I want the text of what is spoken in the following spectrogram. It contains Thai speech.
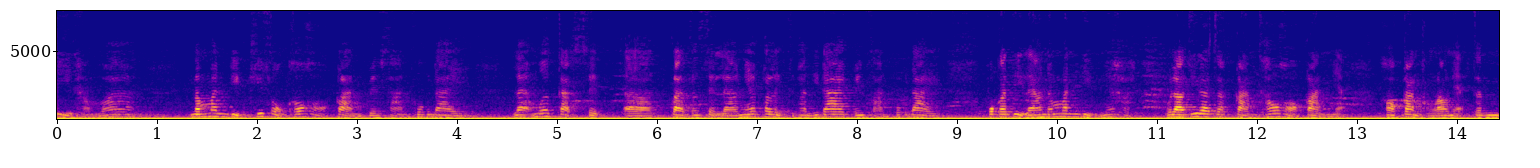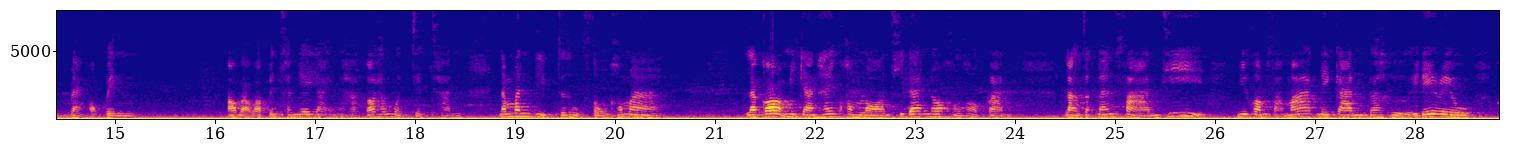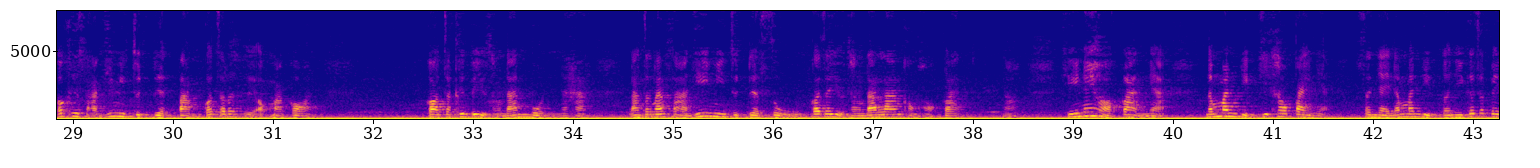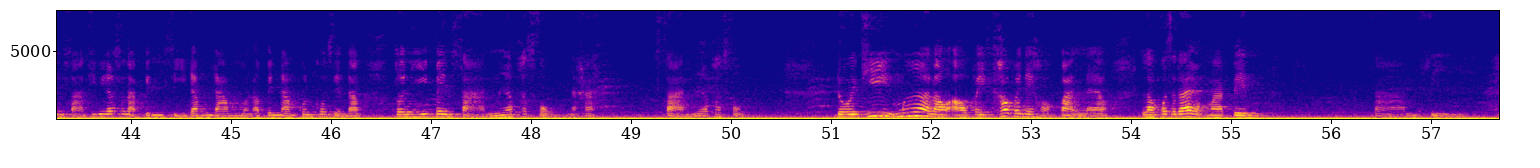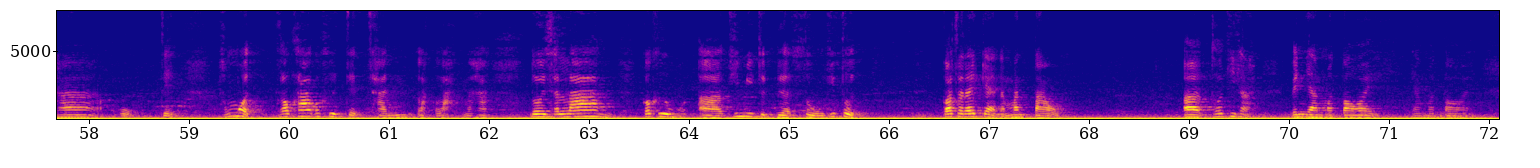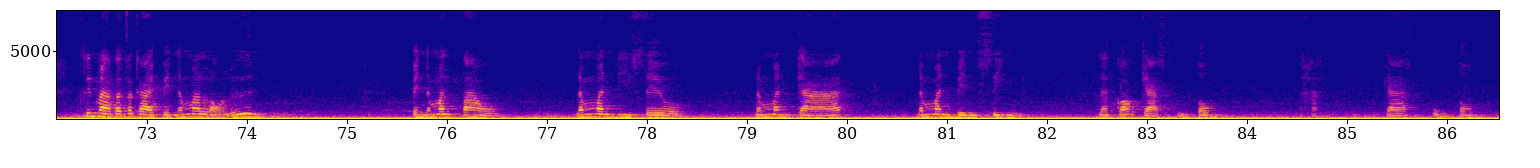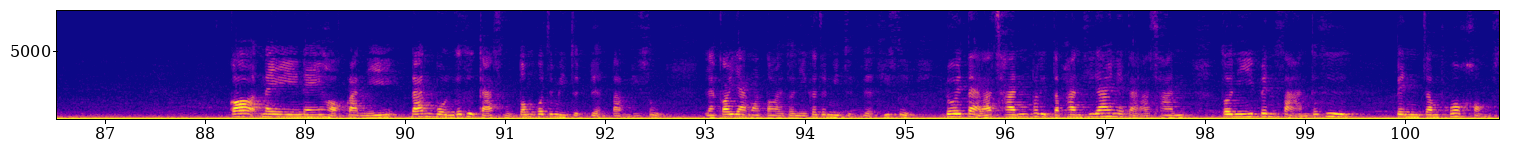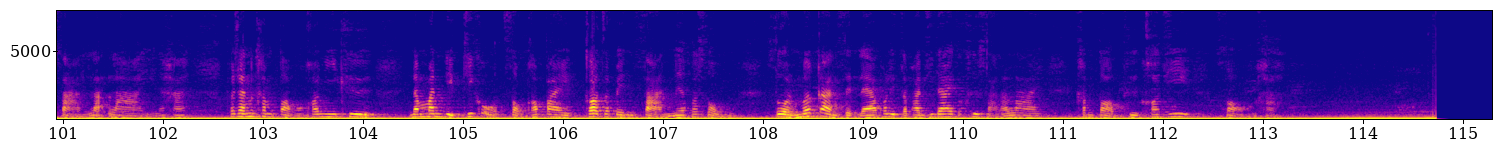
สี่ถามว่า น้ำมันดิบที่ส่งเข้าหอกลั่นเป็นสารพวกใด และเมื่อกัดเสร็จกลั่นจนเสร็จแล้วเนี่ยผลิตภัณฑ์ที่ได้เป็นสารพวกใด ปกติแล้วน้ำมันดิบเนี่ยค่ะ เวลาที่เราจะกลั่นเข้าหอกลั่นเนี่ยหอกลั่นของเราเนี่ยจะแบ่งออกเป็นเอาแบบว่าเป็นชั้นใหญ่ๆนะคะ ก็ทั้งหมด 7 ชั้น น้ำมันดิบจะถูกส่งเข้ามา แล้วก็มีการให้ความร้อนที่ด้านนอกของหอกลั่น หลังจากนั้นสารที่มีความสามารถในการระเหยได้เร็ว ก็คือสารที่มีจุดเดือดต่ำก็จะระเหยออกมาก่อน ก็จะขึ้นไปอยู่ทางด้านบนนะคะ หลังจากนั้นสารที่มีจุดเดือดสูง ก็จะอยู่ทางด้านล่างของหอกลั่นเนาะทีนี้ในหอกลั่นเนี่ยน้ำมันดิบที่เข้าไปเนี่ยส่วนใหญ่น้ำมันดิบตัวนี้ก็จะเป็นสารที่มีลักษณะเป็นสีดำๆเหมือนเราเป็นน้ำข้นๆสีดำตัวนี้เป็นสารเนื้อผสมนะคะ สารเนื้อผสม โดยที่เมื่อเราเอาไปเข้าไปในหอกลั่นแล้ว เราก็จะได้ออกมาเป็นสามสี่ห้าหกเจ็ดทั้งหมดคร่าวๆก็คือเจ็ดชั้นหลักๆนะคะ โดยชั้นล่างก็คืออที่มีจุดเดือดสูงที่สุด ก็จะได้แก่น้ำมันเตาเอ่อโทษทีค่ะ เป็นยางมะตอยยางมะตอย ขึ้นมาก็จะกลายเป็นน้ำมันหล่อลื่น เป็นน้ำมันเตา น้ำมันดีเซล น้ำมันก๊าซ น้ำมัน เบนซิน แล้วก็แก๊สหุงต้มนะคะแก๊สหุงต้ม ก็ในในหอกลั่นนี้ด้านบนก็คือก๊าซหุงต้มก็จะมีจุดเดือดต่ำที่สุด แล้วก็ยางมะตอยตัวนี้ก็จะมีจุดเดือดที่สุด โดยแต่ละชั้นผลิตภัณฑ์ที่ได้ในแต่ละชั้น ตัวนี้เป็นสารก็คือเป็นจำพวกของสารละลายนะคะ เพราะฉะนั้นคำตอบของข้อนี้คือ น้ำมันดิบที่ส่งเข้าไปก็จะเป็นสารเนื้อผสม ส่วนเมื่อกลั่นเสร็จแล้วผลิตภัณฑ์ที่ได้ก็คือสารละลาย คำตอบคือข้อที่สองค่ะ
